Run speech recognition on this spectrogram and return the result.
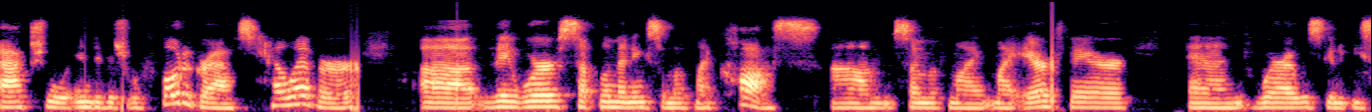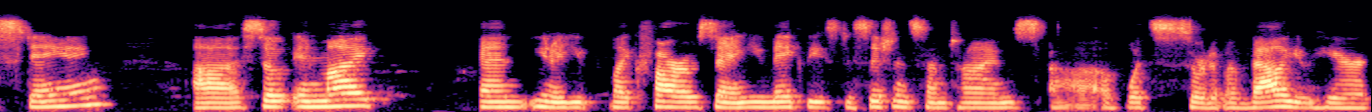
actual individual photographs. However, uh, they were supplementing some of my costs, um, some of my, my airfare and where I was going to be staying. Uh, so in my, and you know, you like was saying, you make these decisions sometimes uh, of what's sort of a value here.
